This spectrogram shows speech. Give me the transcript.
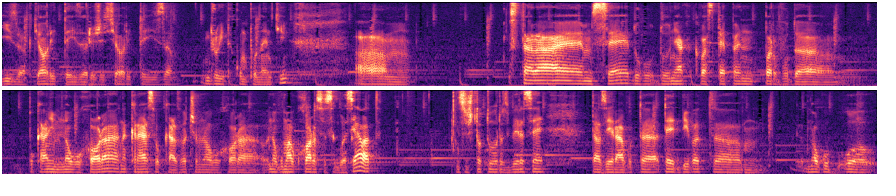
и за актьорите, и за режисьорите, и за другите компоненти. А, стараем се до, до някаква степен първо да поканим много хора, накрая се оказва, че много хора, много малко хора се съгласяват, защото разбира се, тази работа, те биват а, много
